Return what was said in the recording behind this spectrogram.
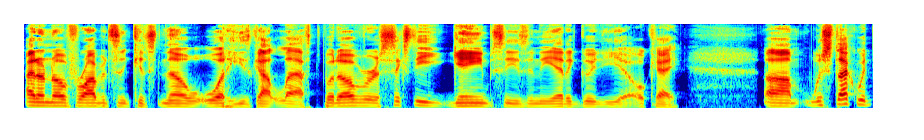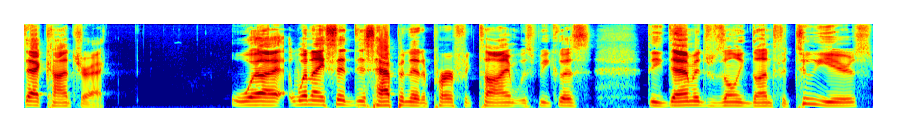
I don't know if Robinson can know what he's got left, but over a 60 game season, he had a good year. Okay, um, we're stuck with that contract. When I said this happened at a perfect time, it was because the damage was only done for two years,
